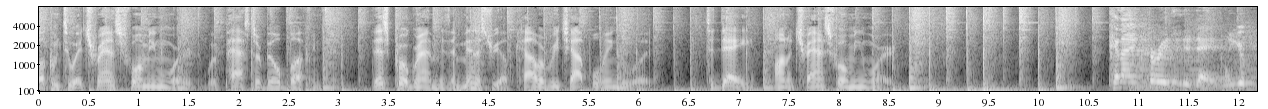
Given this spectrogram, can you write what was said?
Welcome to A Transforming Word with Pastor Bill Buffington. This program is a ministry of Calvary Chapel Inglewood. Today on A Transforming Word. Can I encourage you today when you're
